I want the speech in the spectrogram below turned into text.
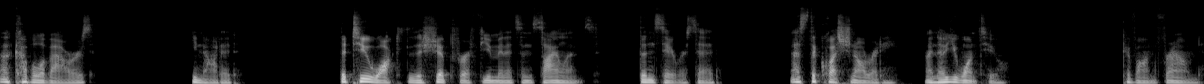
A couple of hours. He nodded. The two walked through the ship for a few minutes in silence. Then Seyra said, Ask the question already. I know you want to. Kehvan frowned.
